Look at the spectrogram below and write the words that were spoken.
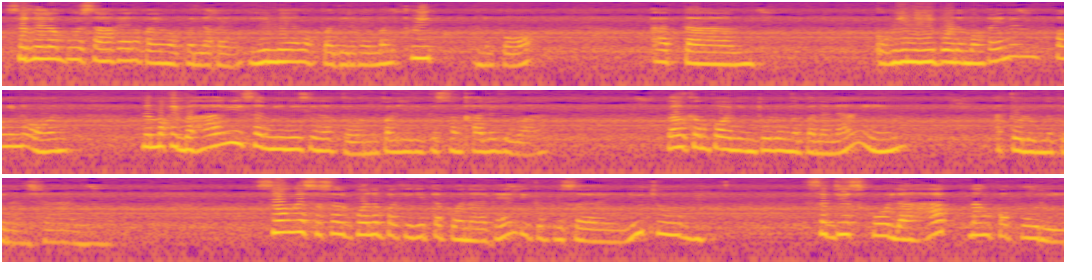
send lang po sa akin o kaya magpadala kayo ng email o pwede kayo mag-tweet, ano po. At um, kung hinihi po naman kayo ng Panginoon na makibahagi sa ministry na to ng pagliligtas ng kaluluwa, Welcome po ang tulong na panalangin at tulong na pinansyal. So, ang nasasal po ng pagkikita po natin dito po sa YouTube, sa Diyos po lahat ng papuri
